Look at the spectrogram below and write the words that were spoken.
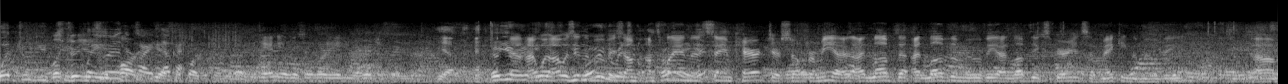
What drew you What to drew you play to the the part? part? Yeah, Okay. the part to play Minority. Daniel was already in the original. Yeah. No, you Yeah, I, wa- I was in the you movie, so I'm, I'm playing right, the yeah. same character. So for me, I, I love the I love the movie. I love the experience of making the movie. Um,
